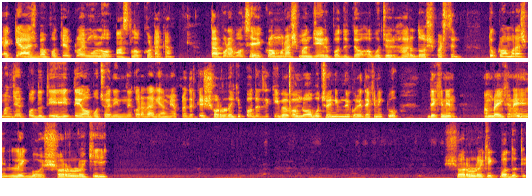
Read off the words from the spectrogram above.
একটি আসবাবপত্রের ক্রয় মূল্য পাঁচ লক্ষ টাকা। তারপরে বলছে ক্রমহ্রাসমান জের পদ্ধতিতে অবচয়ের হার দশ পার্সেন্ট। তো ক্রমহ্রাসমান জের পদ্ধতিতে অবচয় নির্ণয় করার আগে আমি আপনাদেরকে সরলরৈখিক পদ্ধতি কীভাবে আমরা অবচয় নির্ণয় করি? দেখেন একটু, দেখে নিন। আমরা এখানে লিখব সরলরৈখিক সরলরৈখিক পদ্ধতি।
